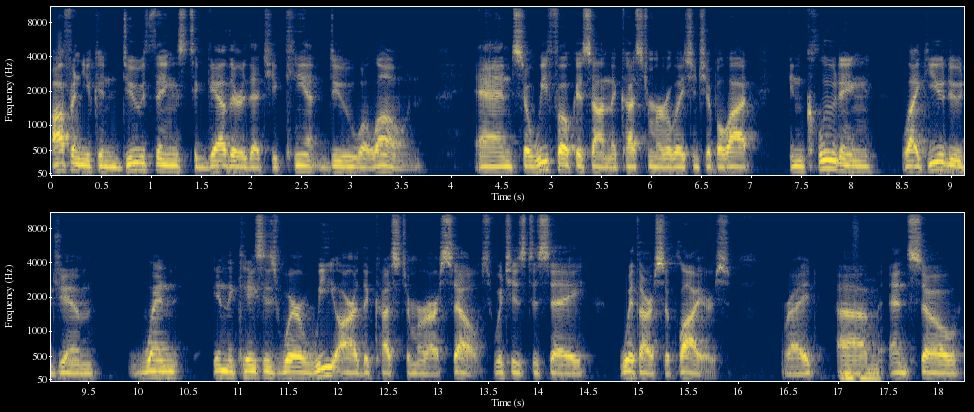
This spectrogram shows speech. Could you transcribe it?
often you can do things together that you can't do alone. And so we focus on the customer relationship a lot, including, like you do, Jim, when in the cases where we are the customer ourselves, which is to say, with our suppliers, right? Mm-hmm. Um, and so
